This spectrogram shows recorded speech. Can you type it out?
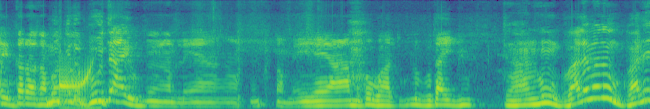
શું કરો તમે મેં કીધું ભૂત આવ્યું. તમે એ આ મૂકો વાત ભૂત આવી ગયું. ધ્યાન હું ઊંઘવા લે મને ઊંઘવા લે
